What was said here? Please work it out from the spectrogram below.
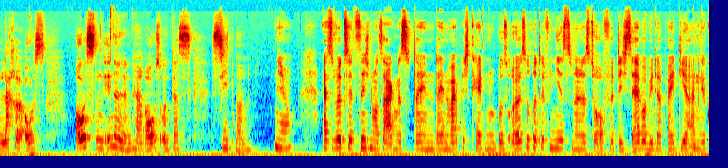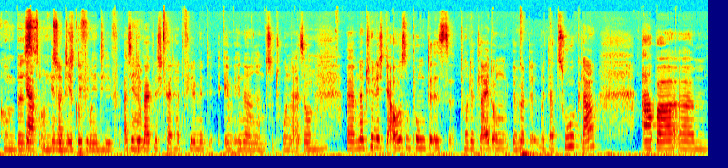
lache aus außen, innen heraus und das sieht man. Ja. Also würdest du jetzt nicht nur sagen, dass du dein, deine Weiblichkeit nur über das Äußere definierst, sondern dass du auch für dich selber wieder bei dir angekommen bist ja, und zu dir gefunden. definitiv. Also ja. die Weiblichkeit hat viel mit im Inneren zu tun. Also mhm. ähm, natürlich der Außenpunkt ist tolle Kleidung gehört mit dazu, klar. Aber ähm,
